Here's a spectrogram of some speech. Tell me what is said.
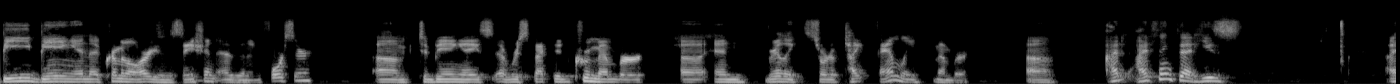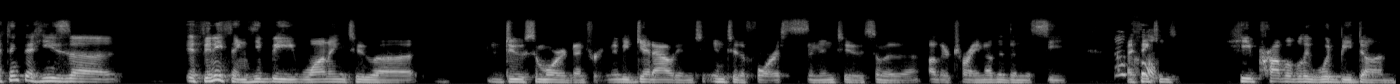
b being in a criminal organization as an enforcer, um, to being a respected crew member uh, and really sort of tight family member. Uh, I I think that he's I think that he's uh, if anything he'd be wanting to uh, do some more adventuring, maybe get out into into the forests and into some of the other terrain other than the sea. Oh, I think he's he probably would be done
